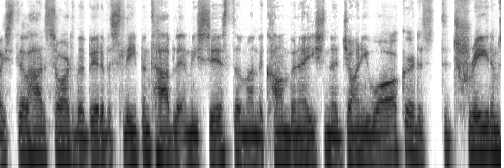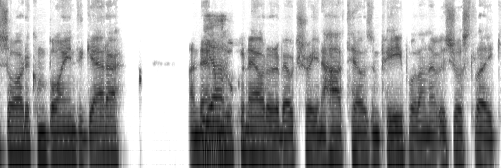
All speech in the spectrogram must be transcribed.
I still had sort of a bit of a sleeping tablet in my system, and the combination of Johnnie Walker, the, the three of them sort of combined together. And then Yeah. I'm looking out at about three and a half thousand people, and it was just like,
